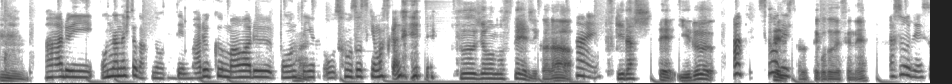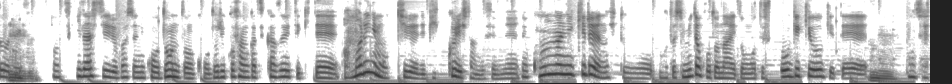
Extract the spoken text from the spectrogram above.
うん、丸い女の人が乗って丸く回るボンっていうのを想像つけますかね、通常のステージから突き出しているあそうですってことですよね。あそうですそうです、うん、突き出している場所にこうどんどんこう踊り子さんが近づいてきてあまりにも綺麗でびっくりしたんですよね。でこんなに綺麗な人を私見たことないと思って衝撃を受けて、うん、もう絶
